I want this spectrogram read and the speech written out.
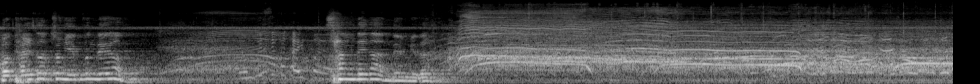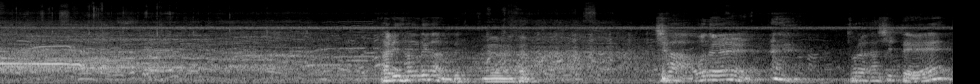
뭐 달도 좀 예쁜데요 연기 씨가 다 이뻐요 상대가 안 됩니다 달이 상대가 안 돼. 네. 자 오늘 돌아가실 때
